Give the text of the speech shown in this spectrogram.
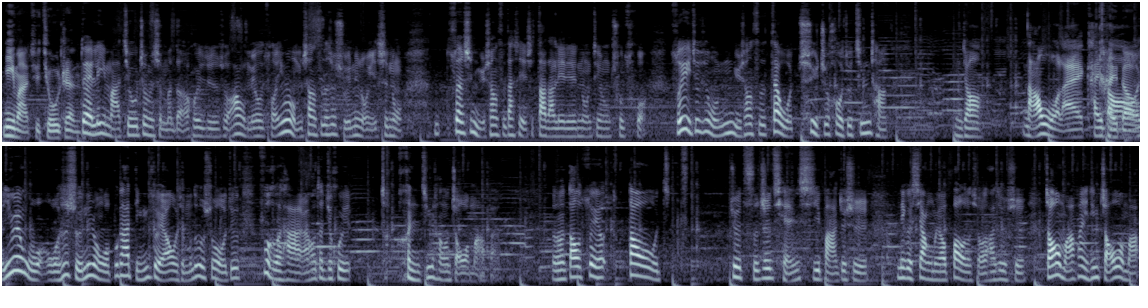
立马去纠正。对，立马纠正什么的，或者就是说啊我没有错，因为我们上司是属于那种也是那种，算是女上司，但是也是大大咧咧那种，经常出错。所以就是我们女上司在我去之后就经常，你知道，拿我来开刀，开刀因为我我是属于那种我不跟他顶嘴啊，我什么都是说，我就附和他，然后他就会很经常的找我麻烦。嗯，到最后到我就辞职前夕吧，就是那个项目要报的时候，他就是找我麻烦，已经找我麻，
